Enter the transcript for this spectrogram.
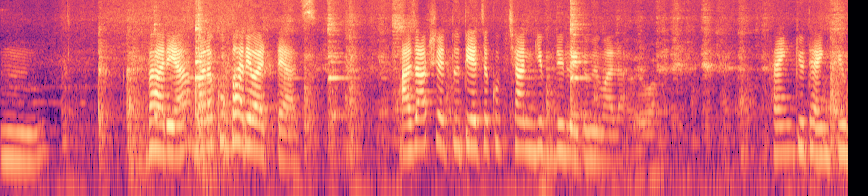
हम्म. भारी हा? मला खूप भारी वाटते आज. आज अक्षय तृतीयेचं खूप छान गिफ्ट दिलंय तुम्ही मला. थँक्यू थँक्यू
